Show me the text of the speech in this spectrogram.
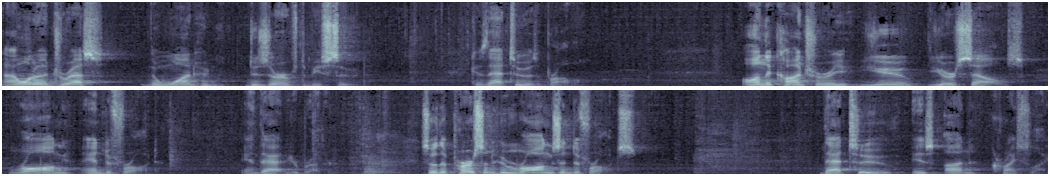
I want to address the one who deserves to be sued, because that too is a problem. On the contrary, you yourselves wrong and defraud, and that your brother. So the person who wrongs and defrauds, that too is unchristlike.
